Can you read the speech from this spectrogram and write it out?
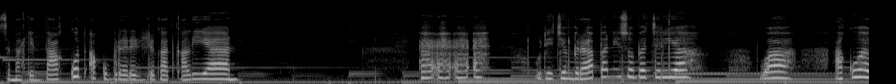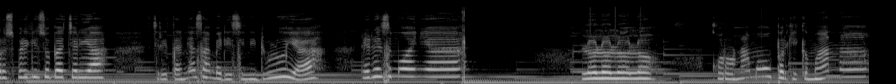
semakin takut aku berada di dekat kalian. Eh, eh, eh, eh, udah jam berapa nih sobat ceria? Wah, aku harus pergi sobat ceria. Ceritanya sampai di sini dulu ya. Dadah semuanya. Loh, loh, loh, loh. Corona mau pergi ke mana?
